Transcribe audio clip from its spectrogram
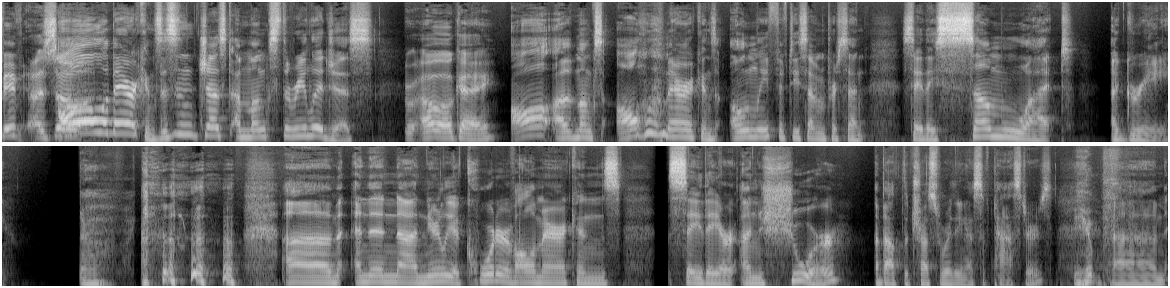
Uh, So, All Americans, this isn't just amongst the religious. Oh, okay. all amongst all Americans, only 57% say they somewhat agree. Oh, um, and then uh, nearly a quarter of all Americans say they are unsure about the trustworthiness of pastors. yep. Um,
